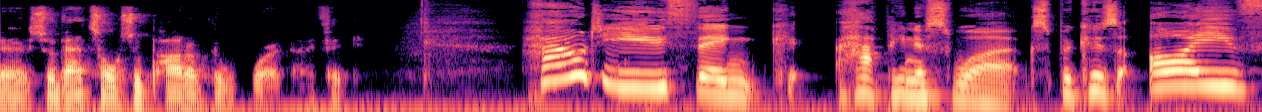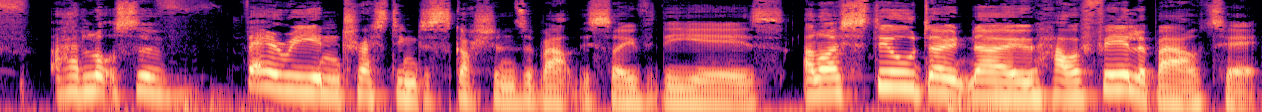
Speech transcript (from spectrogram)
Uh, so that's also part of the work, I think. How do you think happiness works? Because I've had lots of very interesting discussions about this over the years, and I still don't know how I feel about it.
